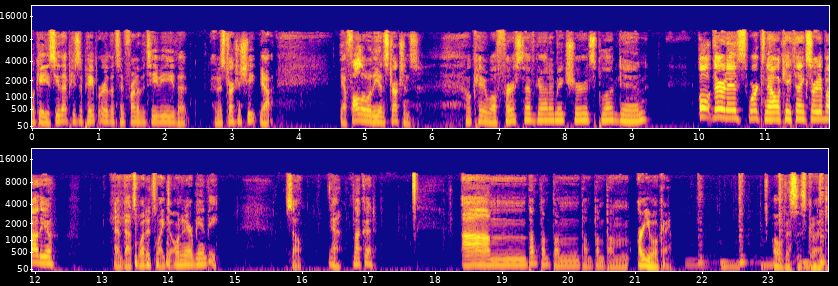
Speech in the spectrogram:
Okay, you see that piece of paper that's in front of the TV, that an instruction sheet? Yeah. Yeah, follow the instructions. Okay, well, first I've got to make sure it's plugged in. Oh, there it is. Works now. Okay, thanks. Sorry to bother you. And that's what it's like to own an Airbnb. So, yeah, not good. Um, bum, bum, bum, bum, bum, bum. Are you okay? Oh, this is good.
